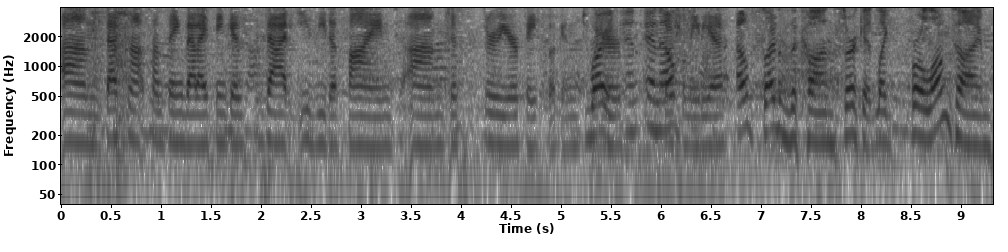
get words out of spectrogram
um, that's not something that I think is that easy to find um, just through your Facebook and Twitter, right and, and social outs- media. outside of the con circuit like for a long time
